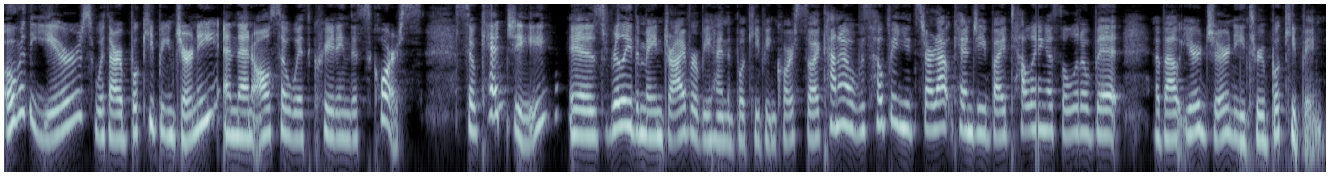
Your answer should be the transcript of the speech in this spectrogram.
over the years with our bookkeeping journey and then also with creating this course. So Kenji is really the main driver behind the bookkeeping course. So I kind of was hoping you'd start out, Kenji, by telling us a little bit about your journey through bookkeeping.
